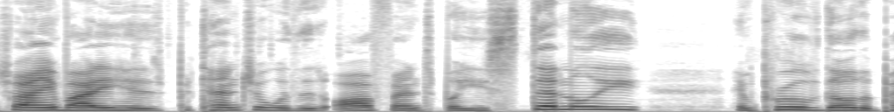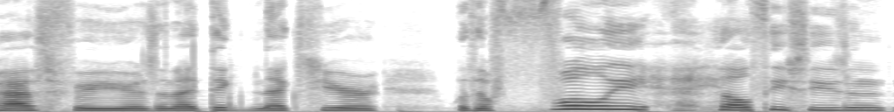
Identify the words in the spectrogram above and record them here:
shown anybody his potential with his offense, but he's steadily improved though the past few years, and I think next year with a fully healthy season,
